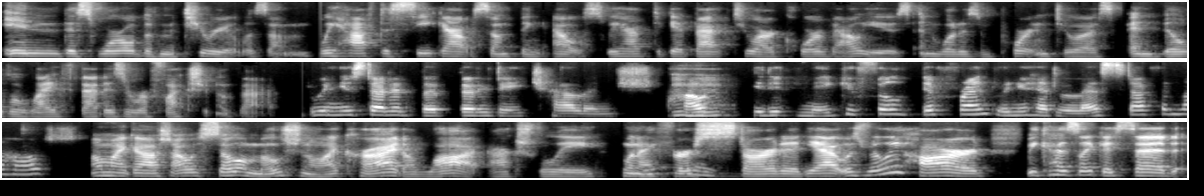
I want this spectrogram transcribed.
in this world of materialism. We have to seek out something else. We have to get back to our core values and what is important to us and build a life that is a reflection of that. When you started the 30 day challenge, how Mhm. did it make you feel different when you had less stuff in the house? Oh my gosh, I was so emotional. I cried a lot actually when I Mm. first started. Yeah, it was really hard because, like I said,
